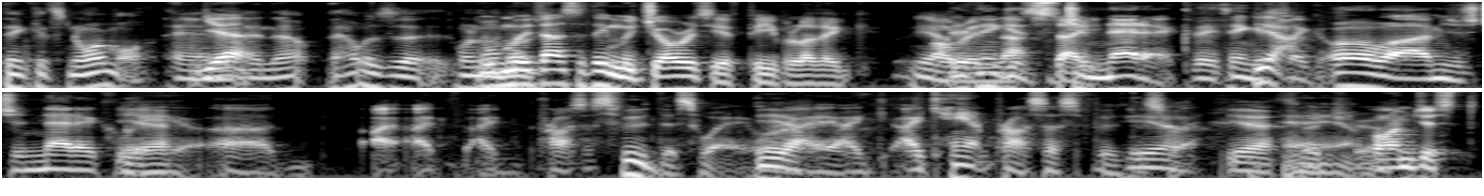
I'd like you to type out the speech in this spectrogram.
think it's normal. And, Yeah. and that that was uh, one of Well, the most. that's the thing. Majority of people, I think, Yeah. are They in think that it's state. genetic. They think Yeah. it's like, oh, I'm just genetically. Yeah. I, I, I process food this way, or Yeah. I, I, I can't process food this Yeah. way. Yeah, And, you know, Well, I'm just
